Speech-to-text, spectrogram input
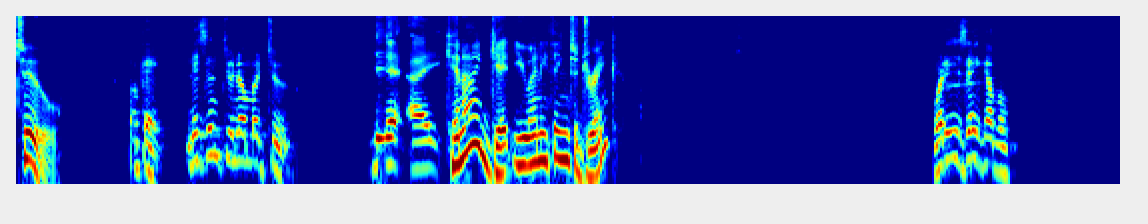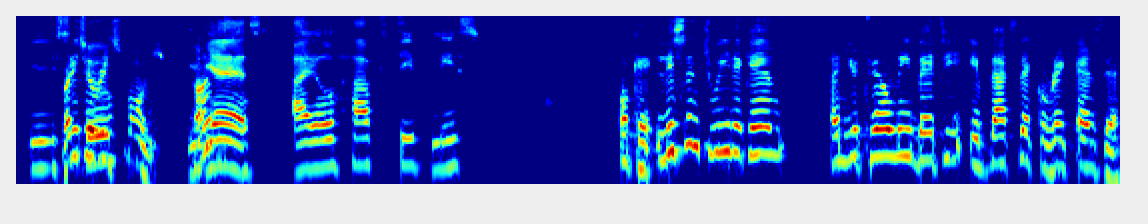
2, Okay, listen to number two. Yeah, I Can I get you anything to drink? What do you say, Gabo? is What is your two. response? Huh? Yes, I'll have tea, please. Okay, listen to it again, and you tell me, Betty, if that's the correct answer.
